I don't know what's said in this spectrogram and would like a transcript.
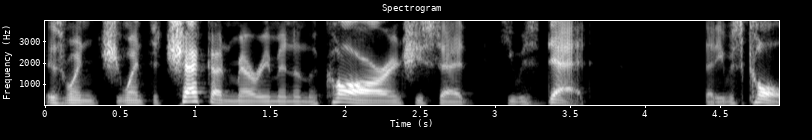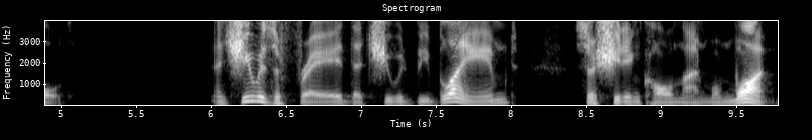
is when she went to check on Merriman in the car and she said he was dead, that he was cold. And she was afraid that she would be blamed, so she didn't call 911.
